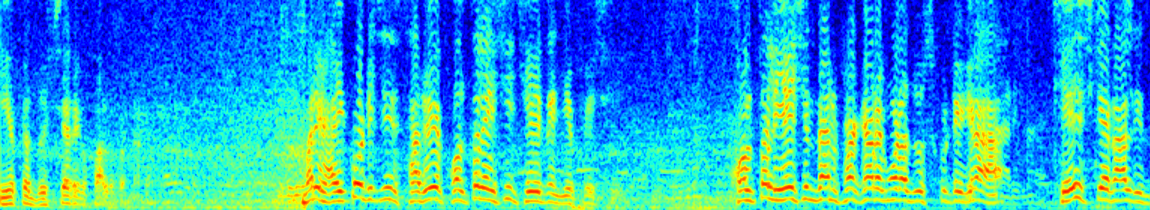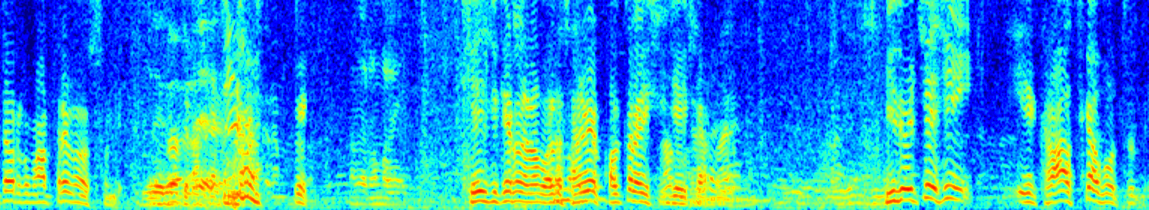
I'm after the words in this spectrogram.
ఈ యొక్క దుశ్చర్యకు పాల్గొన్నాడు మరి హైకోర్టు ఇచ్చి సర్వే కొలతలు వేసి చేయండి అని చెప్పేసి. కొలతలు వేసిన దాని ప్రకారం కూడా చూసుకుంటే గిన కేసు కెనాల్ ఇంతవరకు మాత్రమే వస్తుంది. కేసు కెనాల్ వాళ్ళ సర్వే కొలతలు వేసి చేశారు. ఇది వచ్చేసి ఇది క్రాస్గా పోతుంది.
